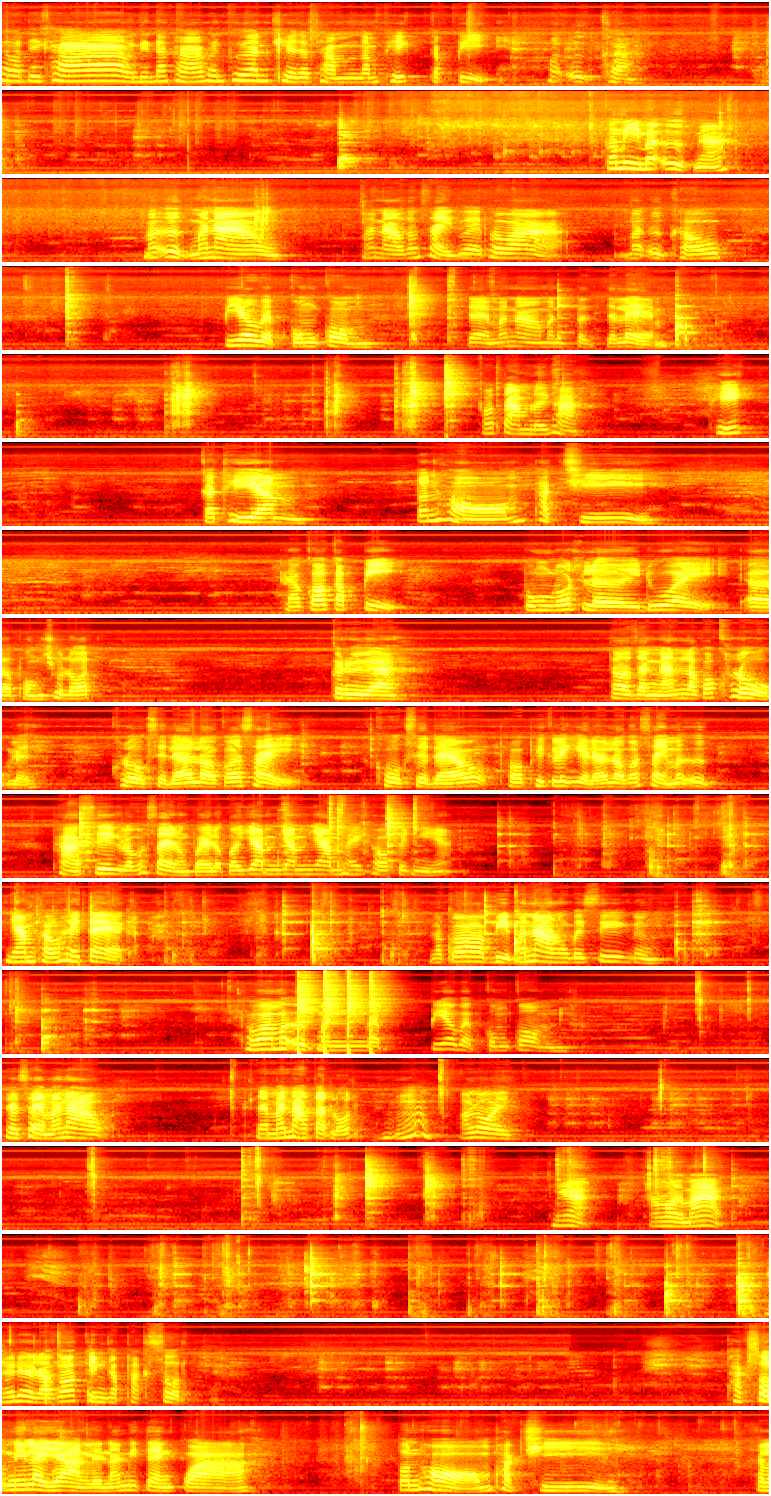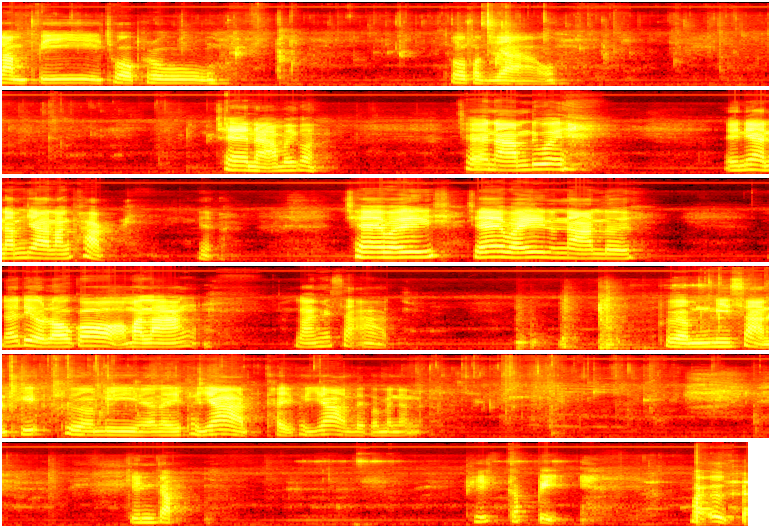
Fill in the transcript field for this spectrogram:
สวัสดีค่ะวันนี้นะคะ เพื่อนๆ เคจะทำน้ำพริกกะปิมะอึกค่ะ ก็มีมะอึกนะมะอึกมะนาวมะนาวต้องใส่ด้วย เพราะว่ามะอึกเขาเปรี้ยวแบบกลมๆแต่มะนาวมันจะแหลมก็ตำเลยค่ะพริก กระเทียม ต้นหอม ผักชี แล้วก็กะปิปรุงรสเลยด้วยผงชูรสเกลือ ต่อจากนั้นเราก็โขลกเลย โขลกเสร็จแล้วเราก็ใส่โขลกเสร็จแล้ว พอพริกละเอียดแล้วเราก็ใส่มะอึกผ่าซีกแล้วก็ใส่ลงไปแล้วก็ย่ำย่ำย่ำให้เขาเป็นอย่างเงี้ยย่ำเขาให้แตก แล้วก็บีบมะนาวลงไปซีกหนึ่งเพราะว่ามะอึกมันแบบเปรี้ยวแบบกลมๆแต่ใส่มะนาว ใส่มะนาวตัดรสอืมอร่อย เนี่ย อร่อยมาก แล้วเดี๋ยวเราก็กินกับผักสด ผักสดมีหลายอย่างเลยนะ มีแตงกวา ต้นหอม ผักชีกระหล่ำปี ถั่วพลู ถั่วฝักยาว แช่น้ำไว้ก่อน แช่น้ำด้วยไอเนี่ยน้ำยาล้างผัก เนี่ย แช่ไว้ แช่ไว้นานๆเลย แล้วเดี๋ยวเราก็เอามาล้าง ล้างให้สะอาด เผื่อมันมีสารพิษ เผื่อมีอะไรพยาธิไข่พยาธิอะไรประมาณนั้นกินกับพริกกะปิมะอึก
